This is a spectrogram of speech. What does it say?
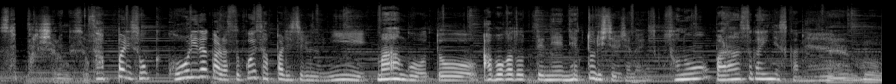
さっぱりしてるんですよ。さっぱりそっか氷だからすごいさっぱりしてるのにマンゴーとアボカドってねねっとりしてるじゃないですか。そのバランスがいいんですかね。ね、もう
